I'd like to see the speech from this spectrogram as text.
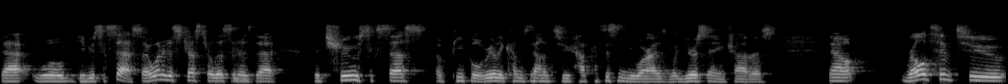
that will give you success. So I wanted to stress to our listeners that the true success of people really comes down to how consistent you are, as what you're saying, Travis. Now, relative to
